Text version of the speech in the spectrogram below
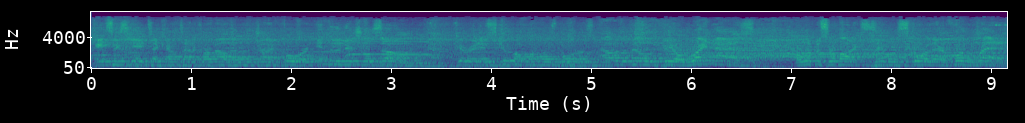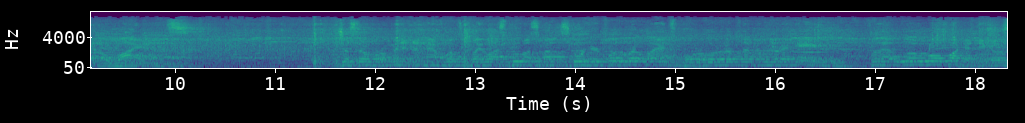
868 Tech comes out of Carmel. They're going to drive forward into the neutral zone. Get ready to scoop up one of those boulders out of the middle of the field, right as Olympus Robotics is able to score there for the Red Alliance. Just over a minute and a half left to play. Las Pumas about to score here for the Red Alliance. Boulder loaded up that one. They're going to aim for that low goal bucket. It goes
